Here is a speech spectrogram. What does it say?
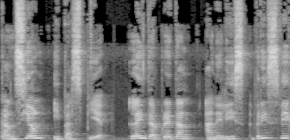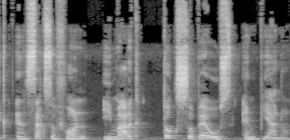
Canción y Paspier. La interpretan Annelies Brisvik en saxofón y Marc Toxopeus en piano.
